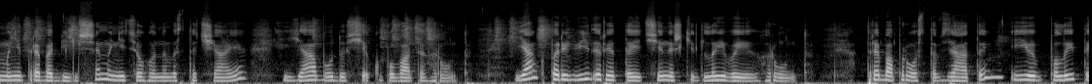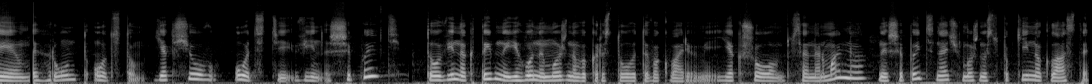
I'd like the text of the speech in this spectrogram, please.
мені треба більше, мені цього не вистачає, я буду ще купувати ґрунт. Як перевірити, чи не шкідливий ґрунт? Треба просто взяти і полити ґрунт оцтом. Якщо в оцті він шипить, то він активний, його не можна використовувати в акваріумі. Якщо все нормально, не шипить, значить можна спокійно класти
